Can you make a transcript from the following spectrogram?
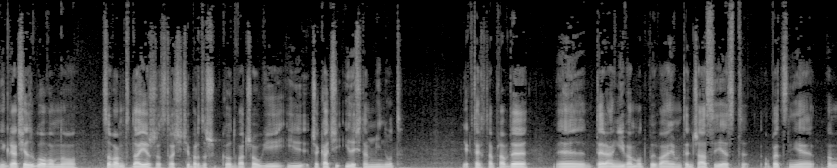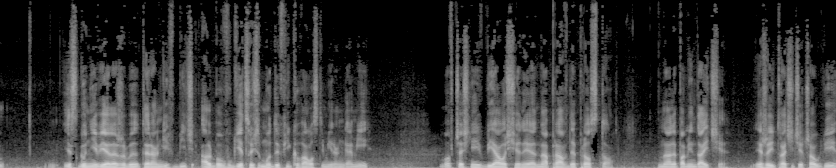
nie gracie z głową, no. Co wam to daje, że stracicie bardzo szybko dwa czołgi i czekacie ileś tam minut? Jak tak naprawdę e, te rangi wam odpływają? Ten czas jest obecnie, no, jest go niewiele, żeby te rangi wbić, albo WG coś zmodyfikowało z tymi rangami, bo wcześniej wbijało się je naprawdę prosto. No ale pamiętajcie, jeżeli tracicie czołgi,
